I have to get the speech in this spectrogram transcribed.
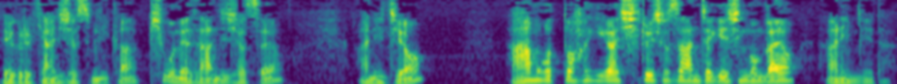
왜 그렇게 앉으셨습니까? 피곤해서 앉으셨어요? 아니죠. 아무것도 하기가 싫으셔서 앉아 계신 건가요? 아닙니다.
